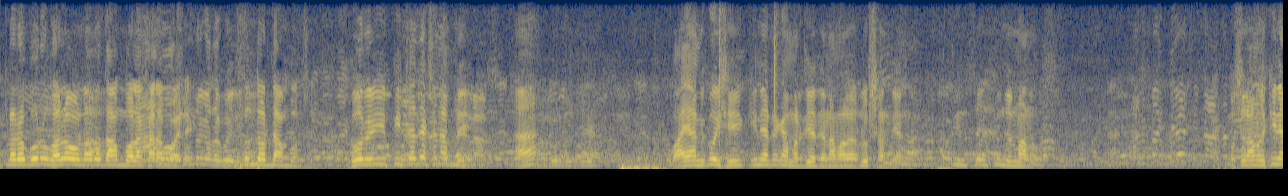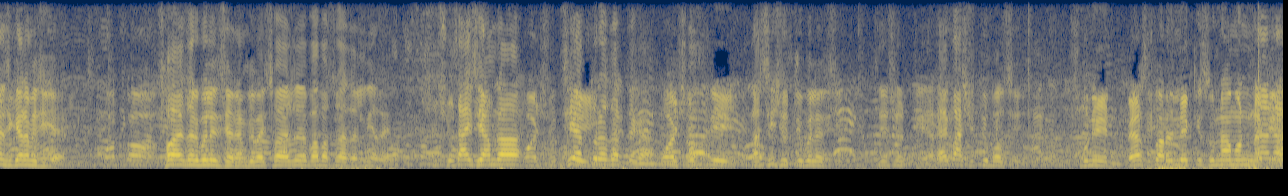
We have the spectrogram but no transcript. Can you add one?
আপনারও গরু ভালো ওনারও দাম বলা খারাপ হয় না সুন্দর কথা সুন্দর দাম বলছে। গরুর পিঠটা দেখছেন আপনি? হ্যাঁ? ভাই আমি কইছি কিনে টাকা আমার দিয়ে দেন আমার লোকসান দেন না। তিন তিন- তিনজন মানুষ। বলছেন আমরা কিনে আছি গ্রামে থেকে। ছয় হাজার বলে দিচ্ছি আমাকে ভাই ছয় হাজার বাবা ছয় হাজার নিয়ে যায়। চাইছি আমরা ছিয়াত্তর হাজার টাকা। পঁয়ষট্টি। না ছিষট্টি বলে দিছি। ছেষট্টি বাষট্টি বলছি। শুনেন ব্যস্ত পারলে কিছু নামন নাকি না,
